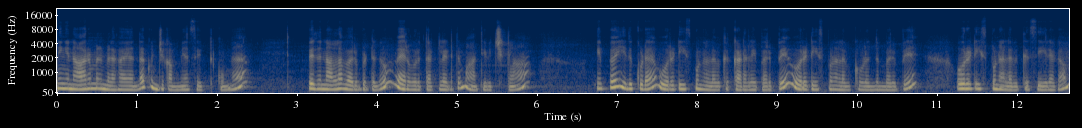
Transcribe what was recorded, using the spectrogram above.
நீங்கள் நார்மல் மிளகாயாக இருந்தால் கொஞ்சம் கம்மியாக சேர்த்துக்கோங்க. இப்போ இது நல்லா வறுபட்டதும் வேறு ஒரு தட்டில் எடுத்து மாற்றி வச்சுக்கலாம். இப்போ இது கூட ஒரு டீஸ்பூன் அளவுக்கு கடலைப்பருப்பு ஒரு டீஸ்பூன் அளவுக்கு உளுந்தம் பருப்பு ஒரு டீஸ்பூன் அளவுக்கு சீரகம்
